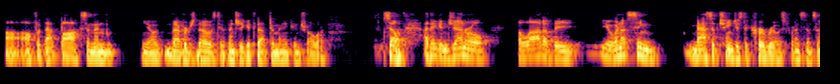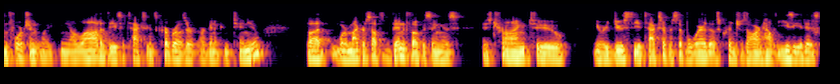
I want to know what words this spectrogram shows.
uh, off of that box and then you know leverage those to eventually get to that domain controller. So I think in general, a lot of the you know we're not seeing massive changes to Kerberos, for instance. Unfortunately, you know, a lot of these attacks against Kerberos are, are going to continue. But where Microsoft's been focusing is is trying to you reduce the attack surface of where those credentials are and how easy it is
